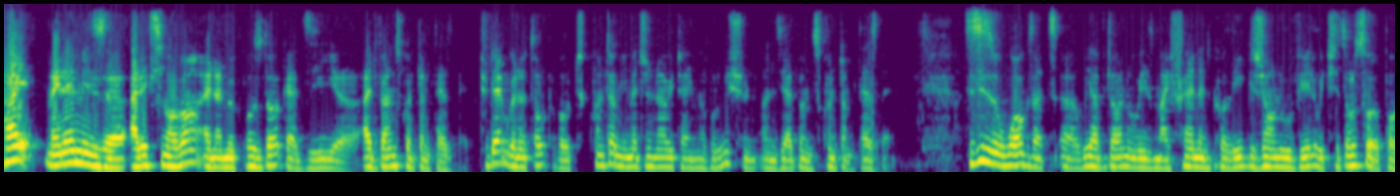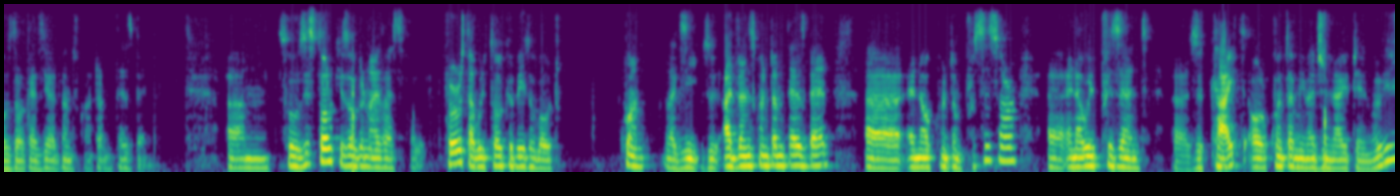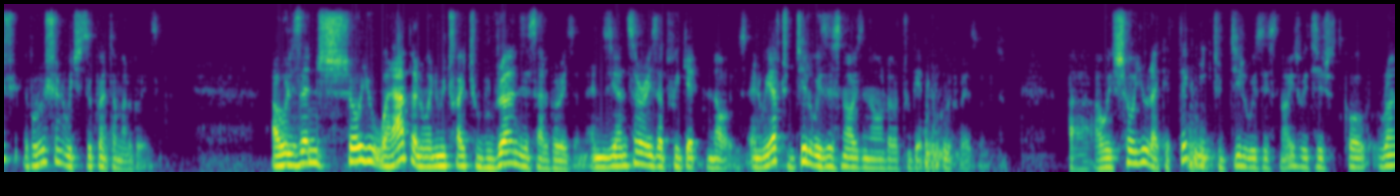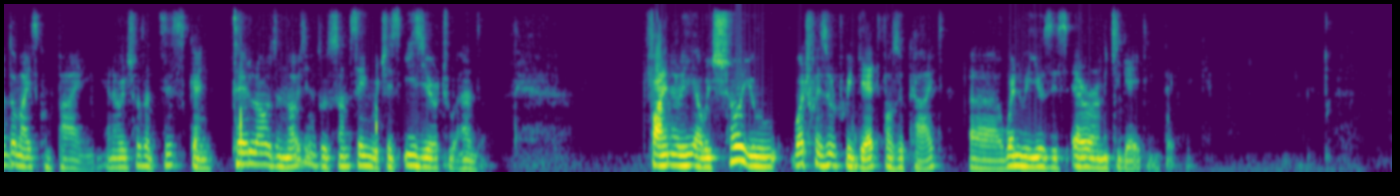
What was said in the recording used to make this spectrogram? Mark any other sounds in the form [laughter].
Hi, my name is uh, Alexis Morvan, and I'm a postdoc at the uh, Advanced Quantum Testbed. Today I'm going to talk about quantum imaginary time evolution on the Advanced Quantum Testbed. This is a work that uh, we have done with my friend and colleague Jean-Loup Ville, which is also a postdoc at the Advanced Quantum Testbed. Um, so this talk is organized as follows. First, I will talk a bit about quant like the, the Advanced Quantum Testbed uh, and our quantum processor, uh, and I will present uh, the QITE, or quantum imaginary time evolution, which is a quantum algorithm. I will then show you what happened when we try to run this algorithm. And the answer is that we get noise. And we have to deal with this noise in order to get a good result. Uh, I will show you like a technique to deal with this noise, which is called randomized compiling. And I will show that this can tailor the noise into something which is easier to handle. Finally, I will show you what result we get for the QITE uh, when we use this error mitigating technique.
